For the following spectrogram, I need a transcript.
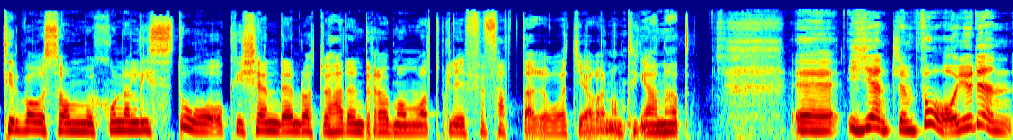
tillvaro som journalist då och kände ändå att du hade en dröm om att bli författare och att göra någonting annat? Eh, egentligen var ju den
